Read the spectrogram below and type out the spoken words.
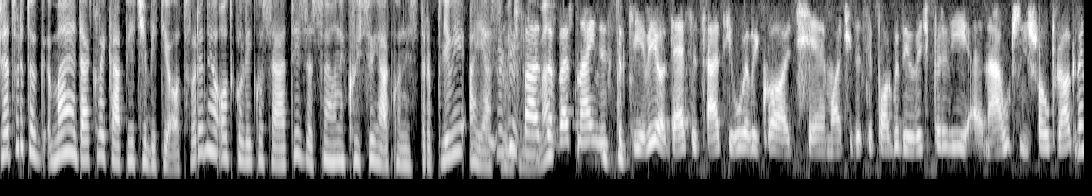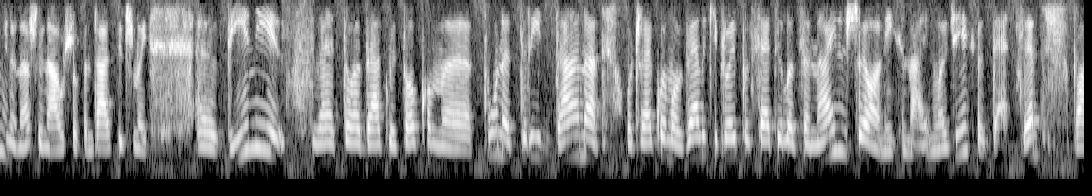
4. maja, dakle, kapije će biti otvorene. Od koliko sati za sve one koji su jako nestrpljivi, a ja sam među Pa njima? za baš najnestrpljiviji od 10 sati uveliko će moći da se pogledaju već prvi e, naučni show programi na našoj naučno-fantastičnoj e, bini. Sve to, dakle, tokom e, puna tri dana očekujemo veliki broj posetilaca, najviše onih najmlađih, dece, pa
